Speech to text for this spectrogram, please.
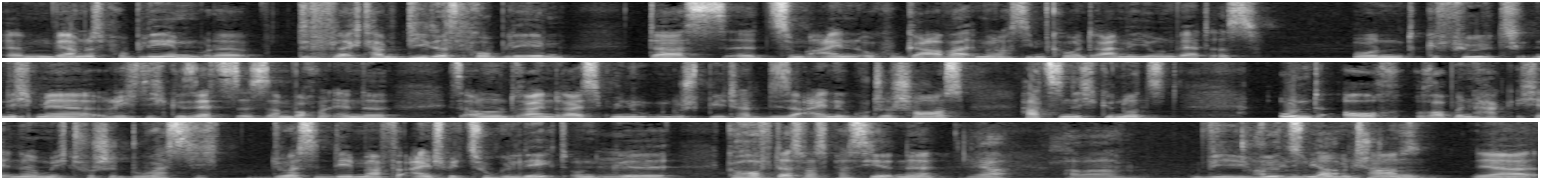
Ähm, wir haben das Problem, oder vielleicht haben die das Problem, dass äh, zum einen Okugawa immer noch 7,3 Millionen wert ist und gefühlt nicht mehr richtig gesetzt ist. Am Wochenende ist auch nur 33 Minuten gespielt, hat diese eine gute Chance, hat sie nicht genutzt. Und auch Robin Hack, ich erinnere mich, Tusche, du hast dich, du hast den mal für ein Spiel zugelegt und ge gehofft, dass was passiert, ne? Ja, aber Wie würdest du momentan, ja,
